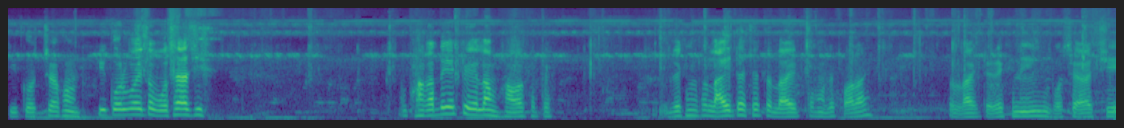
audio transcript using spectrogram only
কি করছ এখন? কি করব, এই তো বসে আছি। ফাঁকা দিকে একটু এলাম হাওয়া খেতে। যেখানে একটা লাইট আছে, তো লাইট আমাদের পাড়ায়। তো লাইটে রেখে নিই, বসে আছি।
